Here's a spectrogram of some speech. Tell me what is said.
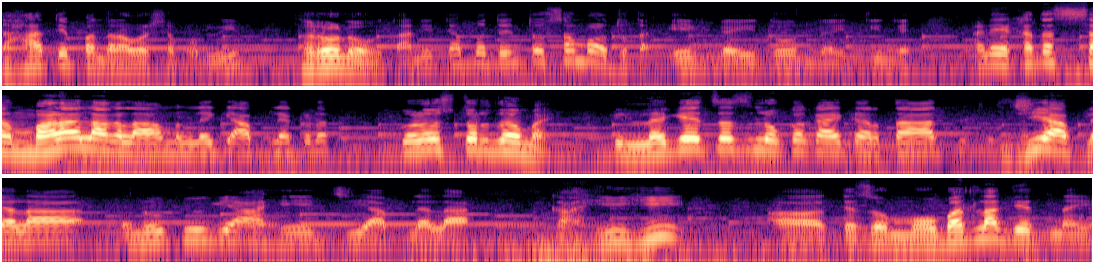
दहा ते पंधरा वर्षापूर्वी ठरवलं होतं आणि त्या पद्धतीने तो सांभाळत होता. एक गाई दोन गाई तीन गाई. आणि एखादा सांभाळा लागला म्हणलं की आपल्याकडं कळस तर दम आहे. की लगेचच लोक काय करतात? जी आपल्याला अनुपयोगी आहे जी आपल्याला काहीही त्याचं त्याचा मोबदला देत नाही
